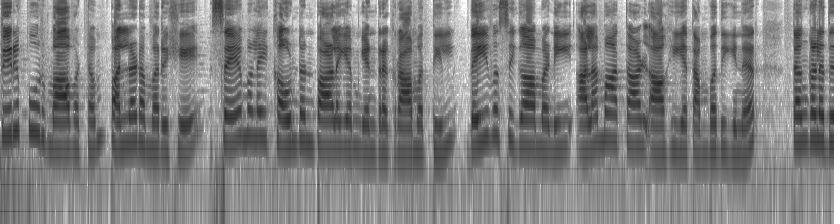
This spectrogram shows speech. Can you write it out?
திருப்பூர் மாவட்டம் பல்லடம் அருகே சேமலை கவுண்டன்பாளையம் என்ற கிராமத்தில் தெய்வசிகாமணி அலமாத்தாள் ஆகிய தம்பதியினர் தங்களது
